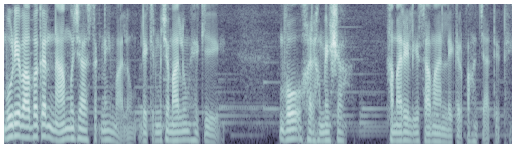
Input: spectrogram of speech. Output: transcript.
बूढ़े बाबा का नाम मुझे आज तक नहीं मालूम, लेकिन मुझे मालूम है कि वो हर हमेशा हमारे लिए सामान लेकर पहुँच जाते थे।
